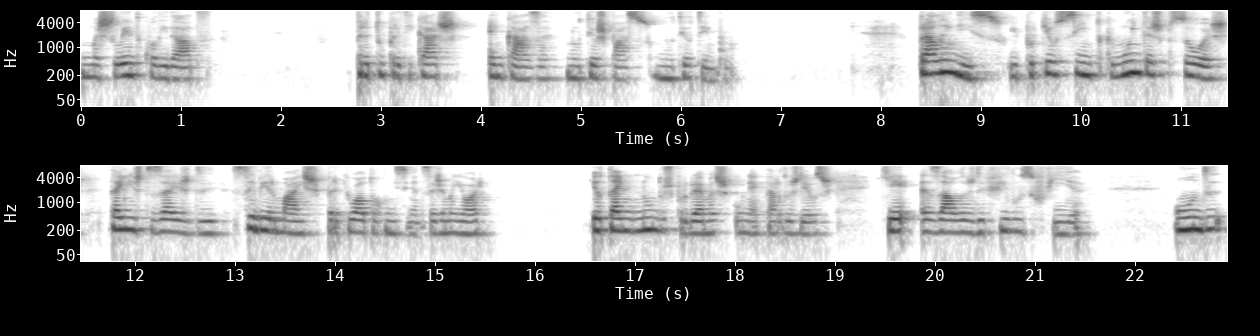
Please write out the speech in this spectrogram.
uma excelente qualidade para tu praticares em casa, no teu espaço, no teu templo. Para além disso, e porque eu sinto que muitas pessoas têm este desejo de saber mais para que o autoconhecimento seja maior, eu tenho num dos programas o Nectar dos Deuses, que é as aulas de filosofia, onde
